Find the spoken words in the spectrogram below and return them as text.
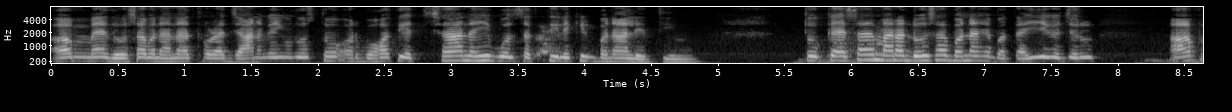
अब मैं डोसा बनाना थोड़ा जान गई हूँ दोस्तों, और बहुत ही अच्छा नहीं बोल सकती, लेकिन बना लेती हूँ। तो कैसा हमारा डोसा बना है, बताइएगा ज़रूर। आप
